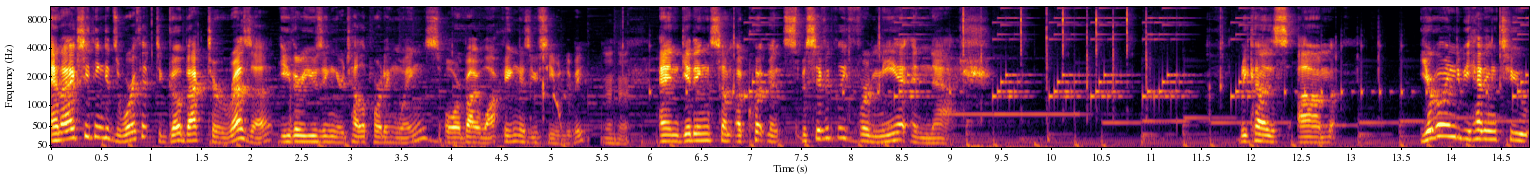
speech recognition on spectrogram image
And I actually think it's worth it to go back to Reza, either using your teleporting wings or by walking, as you seem to be, Mhm. and getting some equipment specifically for Mia and Nash. Because um, you're going to be heading to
